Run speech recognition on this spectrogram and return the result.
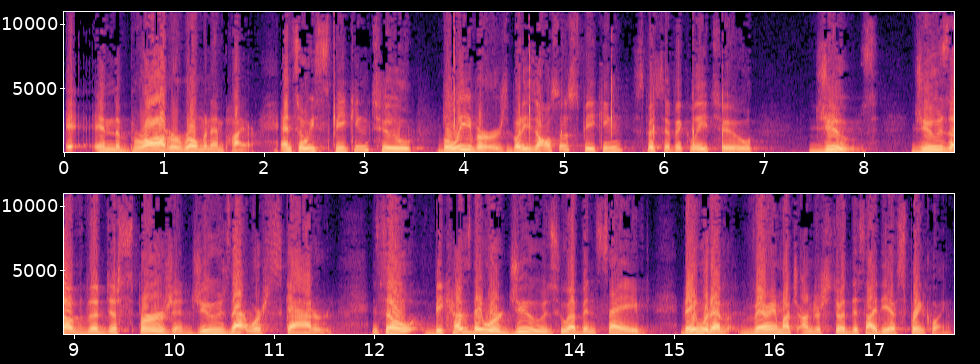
in the broader Roman Empire. And so he's speaking to believers, but he's also speaking specifically to Jews. Jews of the dispersion, Jews that were scattered. And so, because they were Jews who have been saved, they would have very much understood this idea of sprinkling.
